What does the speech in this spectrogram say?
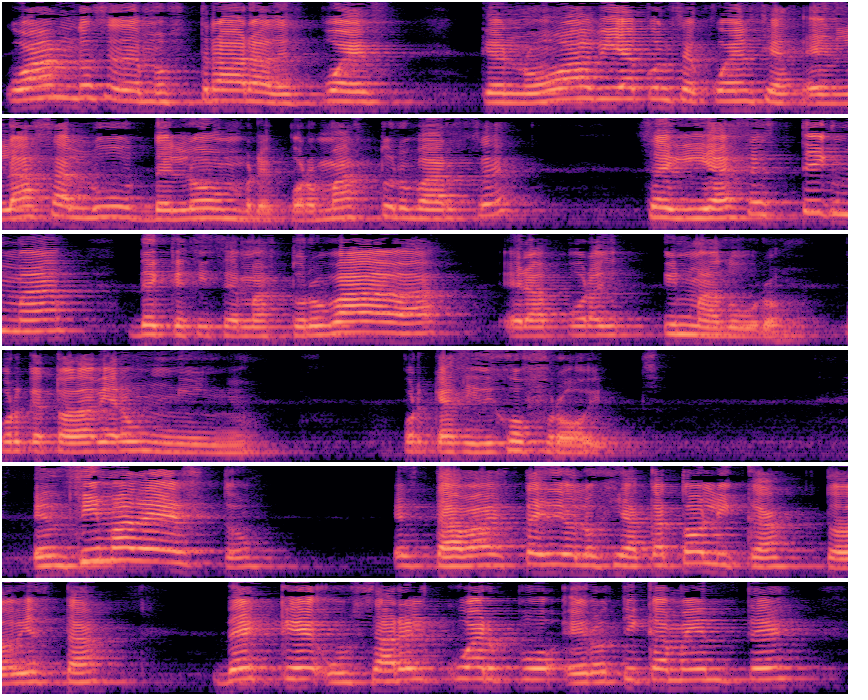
cuando se demostrara después que no había consecuencias en la salud del hombre por masturbarse, seguía ese estigma de que si se masturbaba era por inmaduro, porque todavía era un niño, porque así dijo Freud. Encima de esto, estaba esta ideología católica, todavía está, de que usar el cuerpo eróticamente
